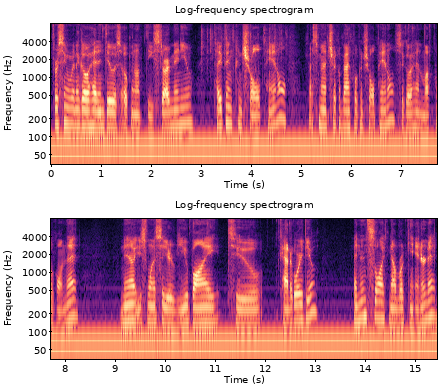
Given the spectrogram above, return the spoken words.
first thing we're going to go ahead and do is open up the start menu, type in control panel Match circle backflow control panel. So go ahead and left click on that. Now you just want to set your view by to category view and then select network and internet.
